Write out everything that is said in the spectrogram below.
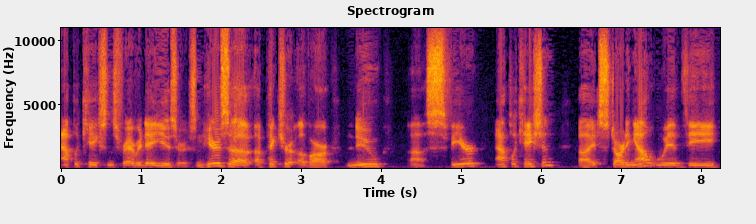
applications for everyday users. And here's a, a picture of our new uh, Sphere application. Uh, it's starting out with the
